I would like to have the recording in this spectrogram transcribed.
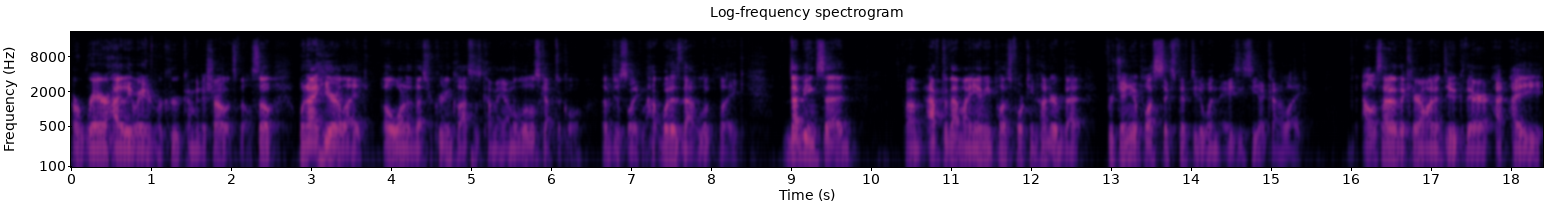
a rare, highly rated recruit coming to Charlottesville." So when I hear like, "Oh, one of the best recruiting classes coming," I'm a little skeptical of just like, how, what does that look like? That being said, um, after that Miami plus 1400 bet, Virginia plus 650 to win the ACC, I kind of like. outside of the Carolina Duke, there, I, I,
